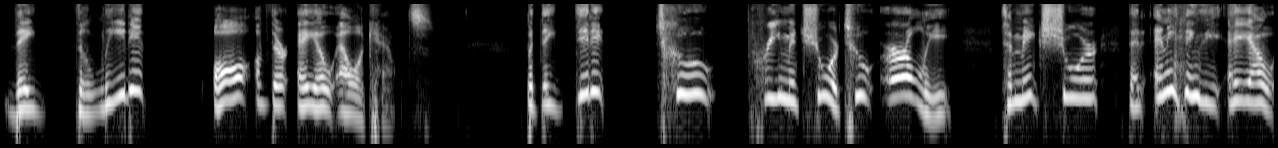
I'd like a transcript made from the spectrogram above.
they deleted all of their AOL accounts, but they did it too premature, too early to make sure that anything the AO,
